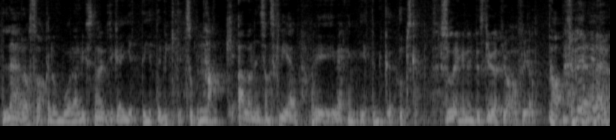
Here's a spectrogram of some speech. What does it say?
lära oss saker av våra lyssnare. Det tycker jag är jätte, jätteviktigt. Så tack alla ni som skrev. Det är verkligen jättemycket uppskattat. Så länge ni inte skriver att jag har fel. Ja, så länge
